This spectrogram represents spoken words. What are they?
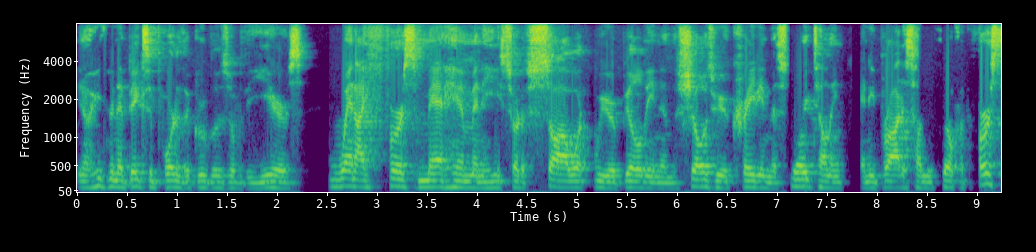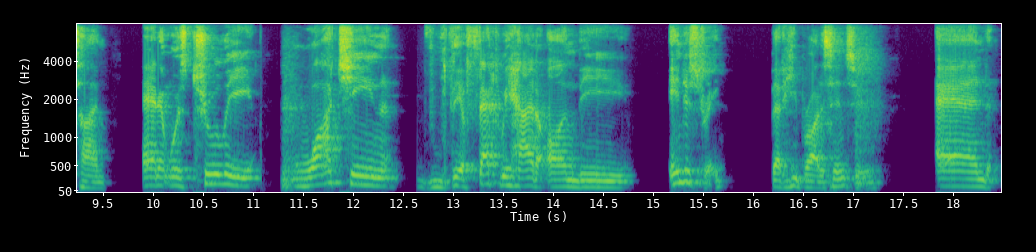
you know, he's been a big supporter of the Groovaloos over the years. When I first met him and he sort of saw what we were building and the shows we were creating, the storytelling, and he brought us on the show for the first time. And it was truly watching the effect we had on the industry that he brought us into. And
